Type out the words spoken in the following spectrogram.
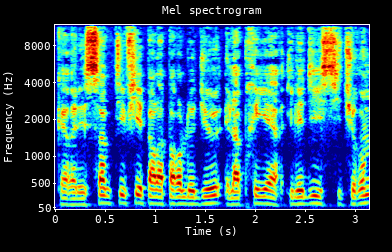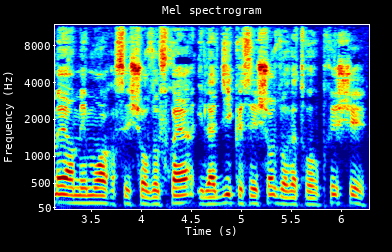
car elle est sanctifiée par la parole de Dieu et la prière. Il est dit, si tu remets en mémoire ces choses aux frères, il a dit que ces choses doivent être prêchées.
